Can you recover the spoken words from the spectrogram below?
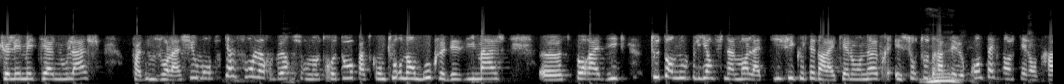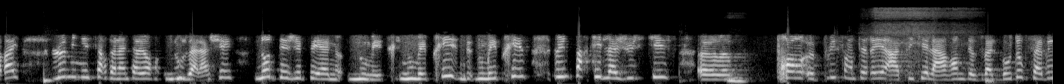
que les médias nous lâchent, enfin nous ont lâchés, ou en tout cas font leur beurre sur notre dos parce qu'on tourne en boucle des images euh, sporadiques, tout en oubliant finalement la difficulté dans laquelle on œuvre et surtout de rappeler le contexte dans lequel on travaille. Le ministère de l'Intérieur nous a lâchés, notre DGPN nous, méprise, nous, méprise, nous méprise, une partie de la justice euh, prend plus intérêt à appliquer la rampe d'Oswald Baudot. Vous savez,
